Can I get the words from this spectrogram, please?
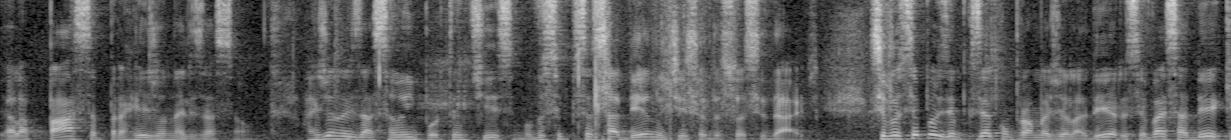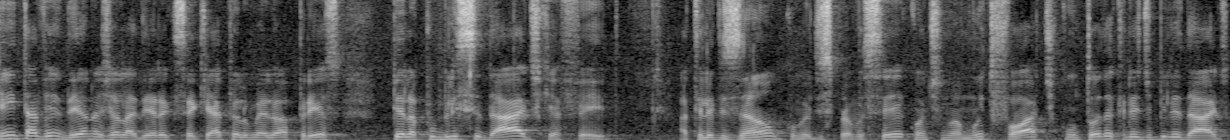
ela passa para a regionalização. A regionalização é importantíssima. Você precisa saber a notícia da sua cidade. Se você, por exemplo, quiser comprar uma geladeira, você vai saber quem está vendendo a geladeira que você quer pelo melhor preço, pela publicidade que é feita. A televisão, como eu disse para você, continua muito forte, com toda a credibilidade.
